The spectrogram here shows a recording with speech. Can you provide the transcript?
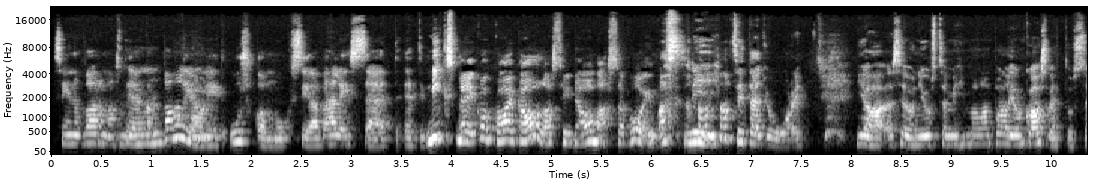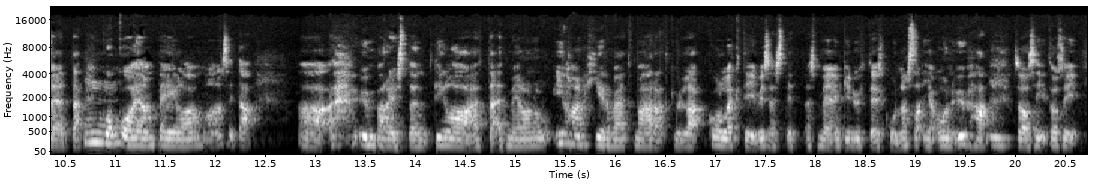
siinä on varmasti mm, aika paljon on. niitä uskomuksia välissä, että, että miksi me ei koko aika olla siinä omassa voimassa. Niin, sitä juuri. Ja se on just se, mihin me ollaan paljon kasvettu se, että mm. koko ajan peilaamaan sitä ympäristön tilaa, että, että meillä on ollut ihan hirveät määrät kyllä kollektiivisesti tässä meidänkin yhteiskunnassa ja on yhä mm. sellaisia tosi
